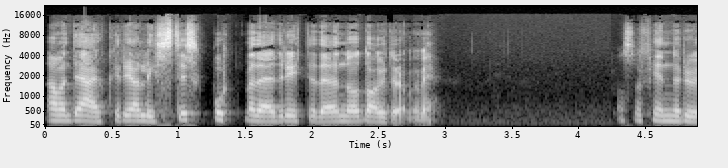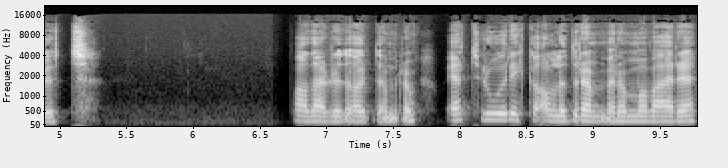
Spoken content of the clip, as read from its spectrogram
ja, men det er jo ikke realistisk, bort med det, drit i det, nå dagdrømmer vi. Og så finner du ut hva det er du drømmer om. Jeg tror ikke alle drømmer om å være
